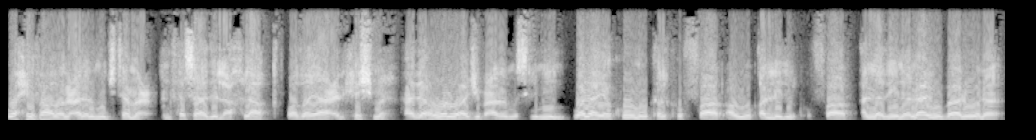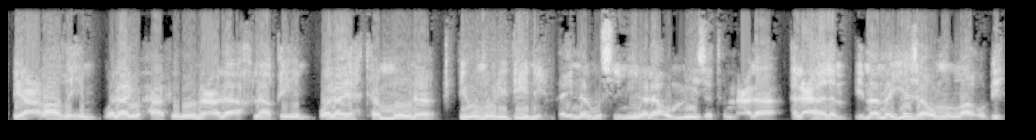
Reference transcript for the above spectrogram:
وحفاظا على المجتمع من فساد الأخلاق وضياع الحشمة، هذا هو الواجب على المسلمين، ولا يكونوا كالكفار أو يقلدوا الكفار الذين لا يبالون بأعراضهم ولا يحافظون على أخلاقهم ولا يهتمون بامور دينهم، فإن المسلمين لهم ميزة على العالم بما ميزهم الله به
